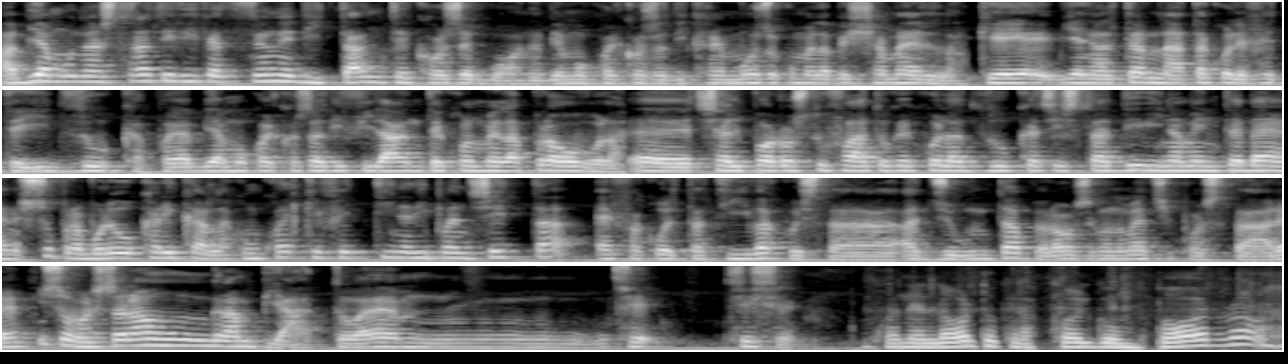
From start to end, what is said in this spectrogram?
Abbiamo una stratificazione di tante cose buone, abbiamo qualcosa di cremoso come la besciamella che viene alternata con le fette di zucca, poi abbiamo qualcosa di filante come la provola, eh, c'è il porro stufato che con la zucca ci sta divinamente bene. Sopra volevo caricarla con qualche fettina di pancetta, è facoltativa questa aggiunta, però secondo me ci può stare. Insomma sarà un gran piatto fatto, eh. Mm, sì, sì, sì. Qua nell'orto che raccolgo un porro,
